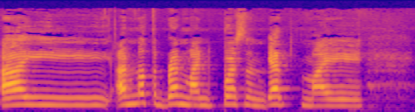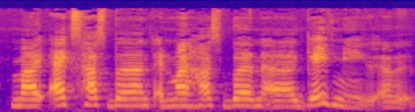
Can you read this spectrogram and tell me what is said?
I I'm not a brand minded person. Yet my my ex husband and my husband uh, gave me uh,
